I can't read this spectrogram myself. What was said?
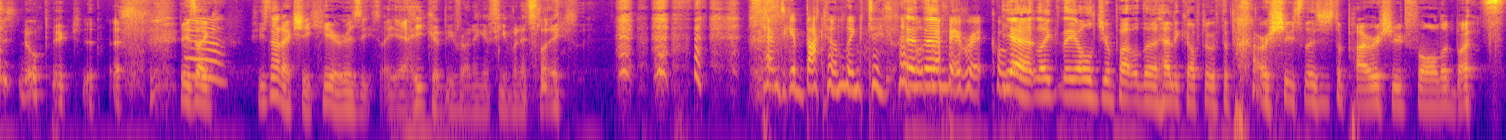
just no picture. There. He's Ah. like, he's not actually here, is he? Like, yeah, he could be running a few minutes late. Time to get back on LinkedIn. That And was then- my favorite. Quote. Yeah, like they all jump out of the helicopter with the parachutes. There's just a parachute fallen by. itself.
